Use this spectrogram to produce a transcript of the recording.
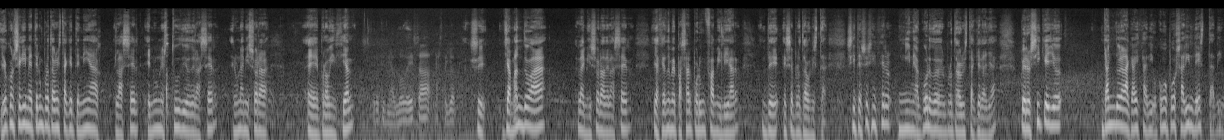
Yo conseguí meter un protagonista que tenía la SER en un estudio de la SER, en una emisora eh, provincial. Creo que me habló de esa Castellote. Sí, llamando a la emisora de la SER y haciéndome pasar por un familiar de ese protagonista. Si te soy sincero, ni me acuerdo del protagonista que era ya, pero sí que yo, dándole a la cabeza, digo, ¿cómo puedo salir de esta? Digo,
